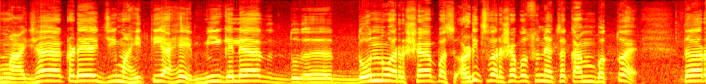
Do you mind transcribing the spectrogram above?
माझ्याकडे जी माहिती आहे मी गेल्या दो दोन वर्षापासून अडीच वर्षापासून याचं काम बघतो आहे तर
